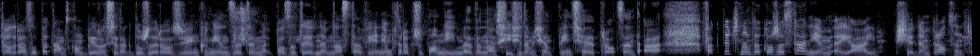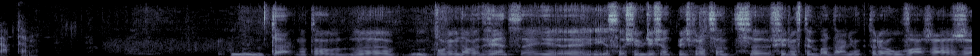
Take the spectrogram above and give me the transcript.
To od razu pytam, skąd bierze się tak duży rozdźwięk między tym pozytywnym nastawieniem, które przypomnijmy wynosi 75%, a faktycznym wykorzystaniem AI 7% raptem. Tak, no to e, powiem nawet więcej. E, Jest 85% firm w tym badaniu, które uważa, że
